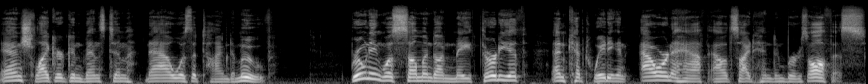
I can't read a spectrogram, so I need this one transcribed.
and Schleicher convinced him now was the time to move. Brüning was summoned on May 30th and kept waiting an hour and a half outside Hindenburg's office,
